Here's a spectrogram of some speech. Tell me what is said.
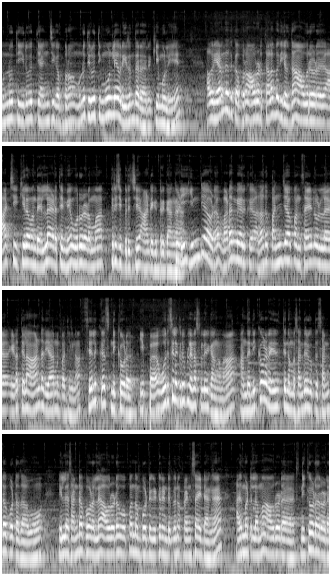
முந்நூற்றி இருபத்தி அஞ்சுக்கு அப்புறம் முந்நூற்றி இருபத்தி மூணுலேயே அவர் இறந்துடுறாரு கிமுலேயே. அவர் இறந்ததுக்கப்புறம் அவரோட தளபதிகள் தான் அவரோட ஆட்சி கீழே வந்த எல்லா இடத்தையுமே ஒரு ஒரு இடமா பிரித்து பிரித்து ஆண்டுகிட்டு இருக்காங்க. இப்படி இந்தியாவோட வடமேற்கு அதாவது பஞ்சாப் அந்த சைடில் உள்ள இடத்தெல்லாம் ஆண்டது யாருன்னு பார்த்தீங்கன்னா செலுக்கஸ் நிக்கோடர். இப்போ ஒரு சில குரூப்பில் என்ன சொல்லியிருக்காங்கன்னா அந்த நிக்கோடரை எதிர்த்து நம்ம சந்திரகுப்த சண்டை போட்டதாகவும் இல்லை சண்டை போடலை அவரோட ஒப்பந்தம் போட்டுக்கிட்டு ரெண்டு பேரும் ஃப்ரெண்ட்ஸ் ஆயிட்டாங்க. அது மட்டும் இல்லாமல் அவரோட நிக்கோடரோட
